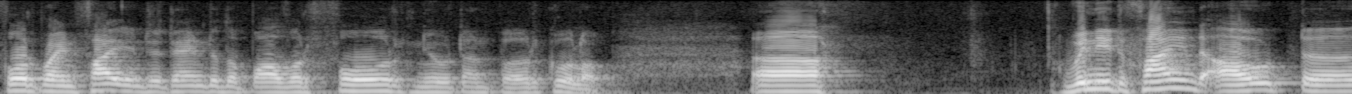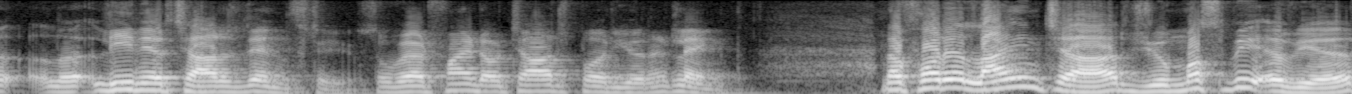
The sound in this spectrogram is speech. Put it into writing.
4.5 into 10 to the power 4 Newton per coulomb. Uh, we need to find out uh, linear charge density. So we have to find out charge per unit length. Now for a line charge, you must be aware,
